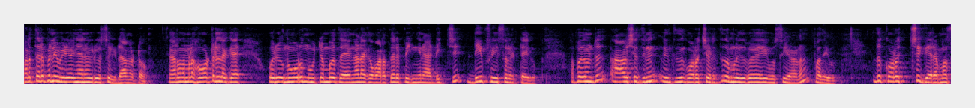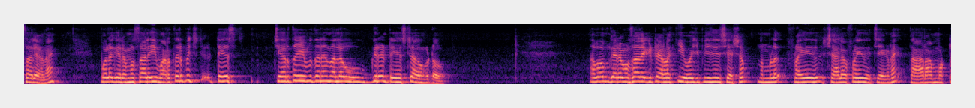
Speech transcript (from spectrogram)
വറുത്തരപ്പിന്റെ വീഡിയോ ഞാൻ ഒരു ദിവസം ഇടാം കേട്ടോ. കാരണം നമ്മുടെ ഹോട്ടലിലൊക്കെ ഒരു നൂറ് നൂറ്റമ്പത് തേങ്ങയുടെയൊക്കെ വറുത്തരപ്പ് ഇങ്ങനെ അടിച്ച് ഡീപ്പ് ഫ്രീസറിൽ ഇട്ടേക്കും. അപ്പോൾ എന്നിട്ട് ആവശ്യത്തിന് ഇത് കുറച്ചെടുത്ത് നമ്മൾ ഇതുപോലെ യൂസ് ചെയ്യുകയാണ് പതിവ്. ഇത് കുറച്ച് ഗരം മസാലയാണേ. അതുപോലെ ഗരം മസാല ഈ വറുത്തരപ്പ് ടേസ്റ്റ് ചേർത്ത് കഴിയുമ്പോൾ തന്നെ നല്ല ഉഗ്രൻ ടേസ്റ്റ് ആകും കേട്ടോ. അപ്പം ഗരം മസാല ഇട്ട് ഇളക്കി യോജിപ്പിച്ചതിന് ശേഷം നമ്മൾ ഫ്രൈ ഷാലോ ഫ്രൈ വെച്ചേക്കണേ. താറാമുട്ട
